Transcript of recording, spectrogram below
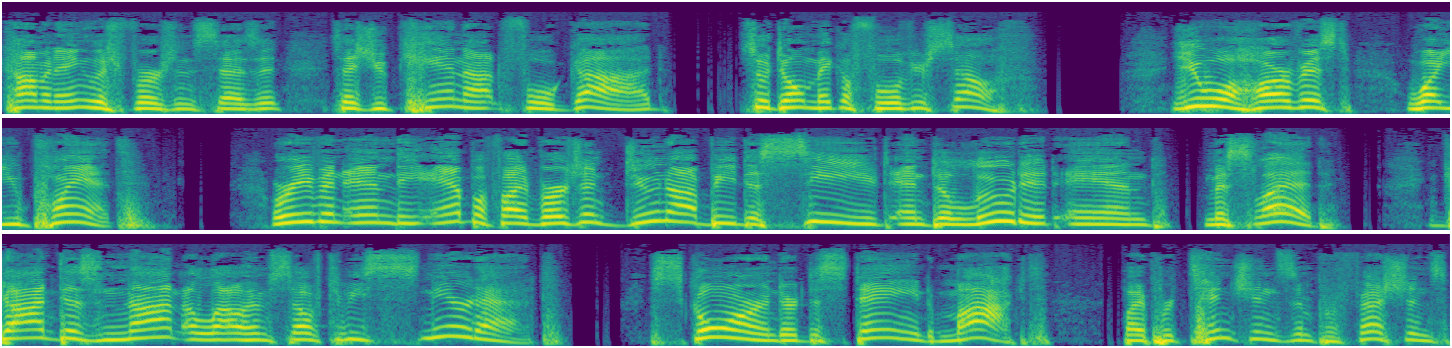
Common English version says it, it says you cannot fool God, so don't make a fool of yourself. You will harvest what you plant. Or even in the Amplified Version, do not be deceived and deluded and misled. God does not allow himself to be sneered at, scorned, or disdained, mocked by pretensions and professions,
